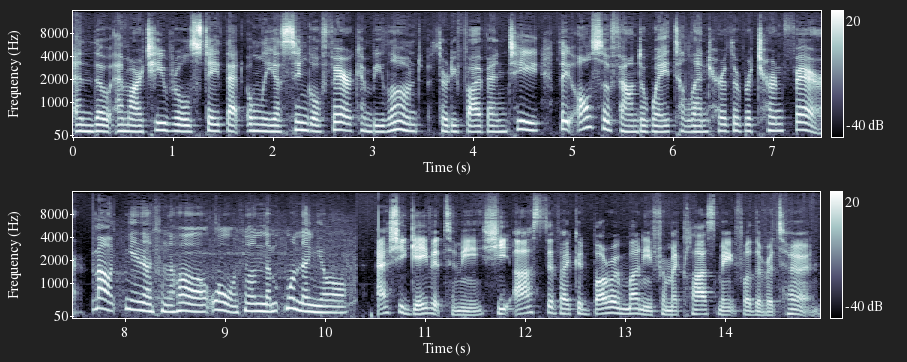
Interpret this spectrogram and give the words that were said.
And though MRT rules state that only a single fare can be loaned, 35 NT, they also found a way to lend her the return fare. 冒念的时候问我说能不能有 As she gave it to me, she asked if I could borrow money from a classmate for the return.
